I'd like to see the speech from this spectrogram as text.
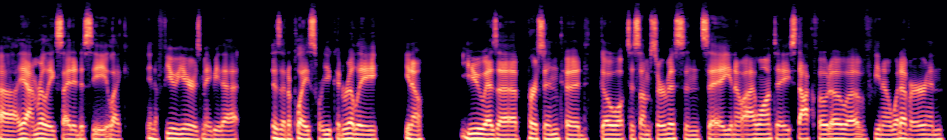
uh, yeah, I'm really excited to see like in a few years maybe that is at a place where you could really, you know, you as a person could go up to some service and say, you know, I want a stock photo of you know whatever, and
